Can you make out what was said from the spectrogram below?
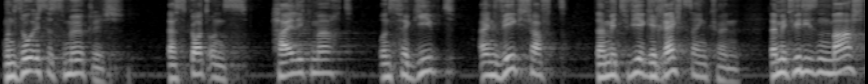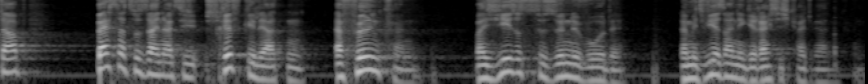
Und so ist es möglich, dass Gott uns heilig macht, uns vergibt, einen Weg schafft, damit wir gerecht sein können, damit wir diesen Maßstab, besser zu sein als die Schriftgelehrten, erfüllen können, weil Jesus zur Sünde wurde, damit wir seine Gerechtigkeit werden können.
